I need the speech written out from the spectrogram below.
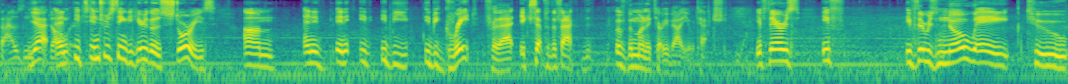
thousands yeah, of dollars and it's interesting to hear those stories. Um, and it, and it, it'd be it'd be great for that, except for the fact that, of the monetary value attached. Yeah. If there's if if there was no way to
